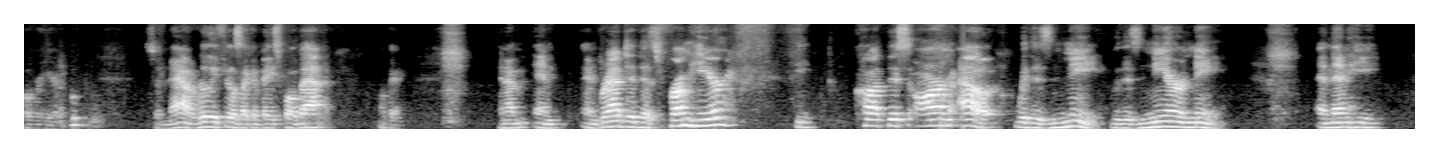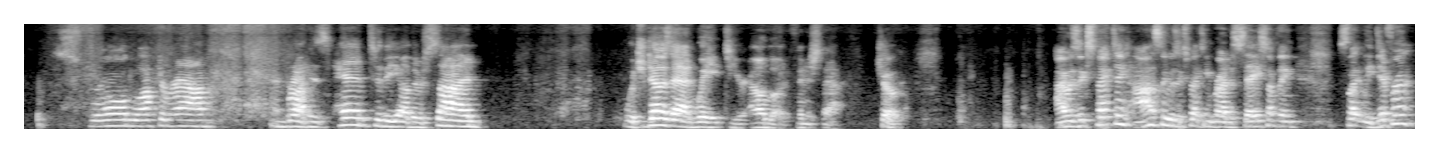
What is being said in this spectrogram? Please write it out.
over here. So now it really feels like a baseball bat. Okay, and I'm and and Brad did this from here. He caught this arm out with his knee, with his near knee, and then he sprawled, walked around, and brought his head to the other side which does add weight to your elbow to finish that choke. I was expecting, honestly, was expecting Brad to say something slightly different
